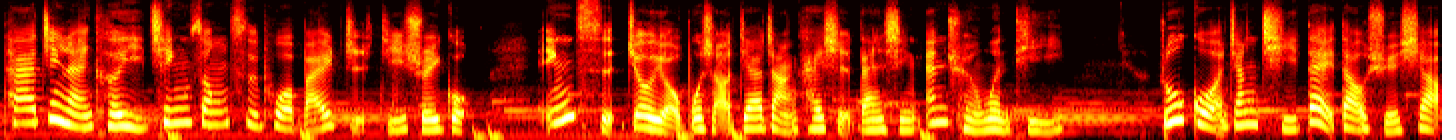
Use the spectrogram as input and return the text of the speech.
它竟然可以轻松刺破白纸及水果，因此就有不少家长开始担心安全问题。如果将其带到学校，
